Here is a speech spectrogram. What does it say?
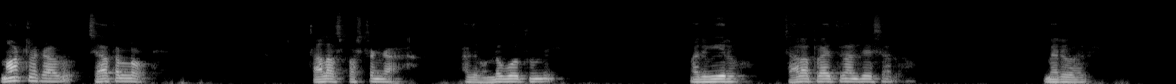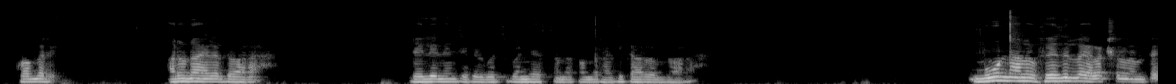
మాటలు కాదు చేతల్లో చాలా స్పష్టంగా అది ఉండబోతుంది. మరి వీరు చాలా ప్రయత్నాలు చేశారు. మరి వారి కొందరి అనునాయుల ద్వారా ఢిల్లీ నుంచి ఇక్కడికి వచ్చి పనిచేస్తున్న కొందరు అధికారుల ద్వారా. మూడు నాలుగు ఫేజుల్లో ఎలక్షన్లు ఉంటే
